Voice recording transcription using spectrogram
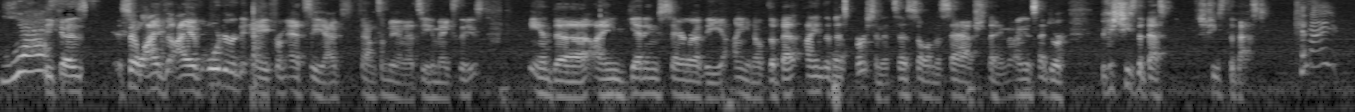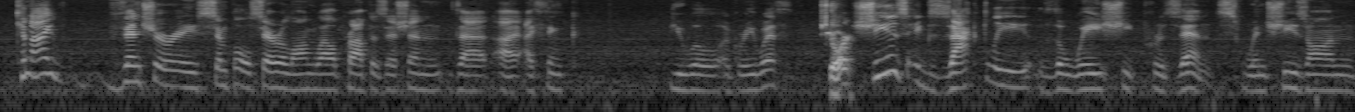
Yes. Because so I've I have ordered a from Etsy. I've found somebody on Etsy who makes these, and uh, I'm getting Sarah the you know the best. I am the best person. It says so on the sash thing. I'm going to send to her because she's the best. She's the best. Can I can I venture a simple Sarah Longwell proposition that I, I think you will agree with? Sure. She is exactly the way she presents when she's on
